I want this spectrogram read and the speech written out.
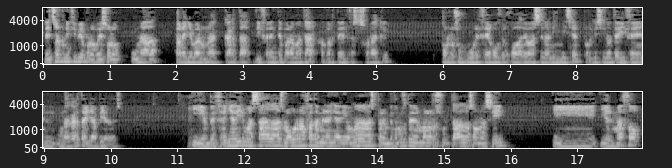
De hecho, al principio probé solo un hada para llevar una carta diferente para matar, aparte del Tasas Oracle, por los Cego que juega de base en la Nimbiset, porque si no te dicen una carta y ya pierdes. Mm. Y empecé a añadir más hadas, luego Rafa también añadió más, pero empezamos a tener malos resultados aún así. Y, y el mazo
